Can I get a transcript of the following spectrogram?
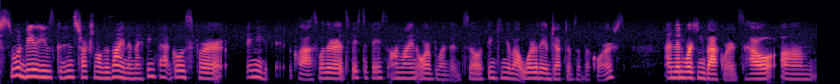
first would be to use good instructional design, and I think that goes for any class, whether it's face to face, online, or blended. So, thinking about what are the objectives of the course, and then working backwards. How um,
